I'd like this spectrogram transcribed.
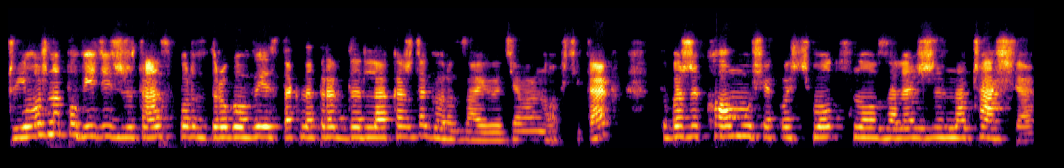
Czyli można powiedzieć, że transport drogowy jest tak naprawdę dla każdego rodzaju działalności, tak? Chyba, że komuś jakoś mocno zależy na czasie,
